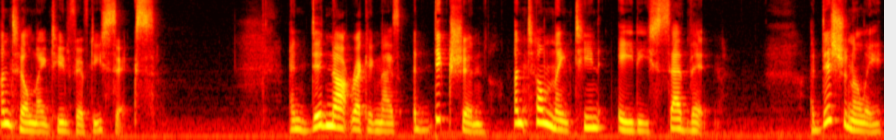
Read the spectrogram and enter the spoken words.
until 1956 and did not recognize addiction until 1987. Additionally,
